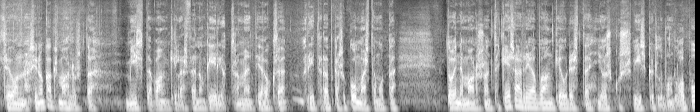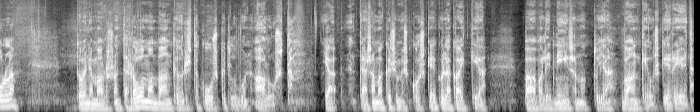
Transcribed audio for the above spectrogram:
se on, siinä on kaksi mahdollisuutta, mistä vankilasta hän on kirjoittanut. Mä en tiedä, onko riitä ratkaisu kummasta, mutta toinen mahdollisuus on, että Kesarian vankeudesta joskus 50-luvun lopulla. Toinen mahdollisuus on, että Rooman vankeudesta 60-luvun alusta. Ja tämä sama kysymys koskee kyllä kaikkia Paavalin niin sanottuja vankeuskirjeitä.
